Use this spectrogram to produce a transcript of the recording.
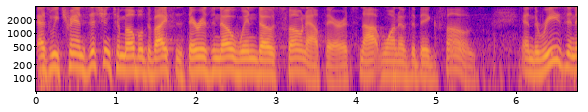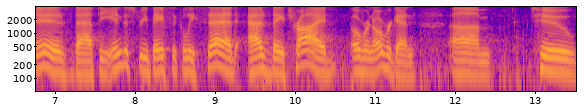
as we transition to mobile devices, there is no Windows phone out there. It's not one of the big phones. And the reason is that the industry basically said, as they tried over and over again, um, to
